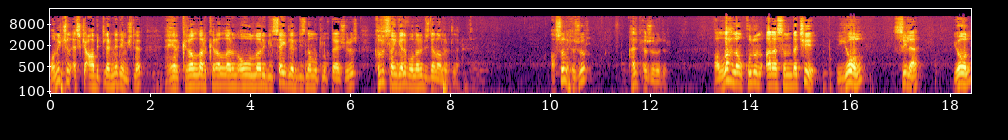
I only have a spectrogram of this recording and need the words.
Onun için eski abidler ne demişler? Eğer krallar, kralların oğulları bilseydiler biz ne mutlulukta yaşıyoruz, kılıçla gelip onları bizden alırdılar. Asıl huzur kalp huzurudur. Allah'la kulun arasındaki yol, sile, yol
